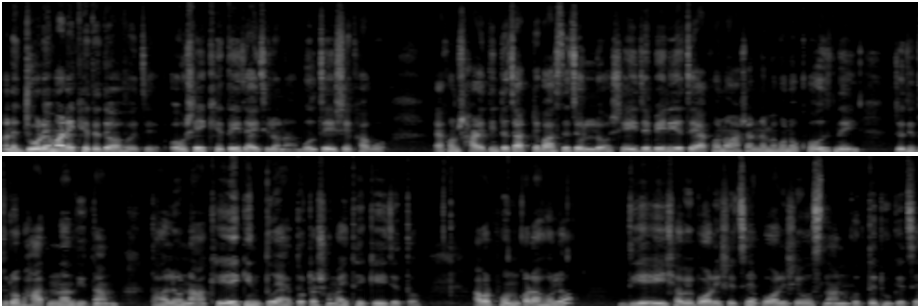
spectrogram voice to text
মানে জোরে মারে খেতে দেওয়া হয়েছে। ও সেই খেতেই চাইছিল না। বলছে, এসে খাব। এখন সাড়ে তিনটে চারটে বাজতে চলল। সেই যে বেরিয়েছে, এখনও আসার নামে কোনো খোঁজ নেই। যদি দুটো ভাত না দিতাম, তাহলে ও না খেয়েই কিন্তু এতটা সময় থেকেই যেত। আবার ফোন করা হলো দিয়ে এই সবে বর এসেছে। বর এসে ও স্নান করতে ঢুকেছে।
